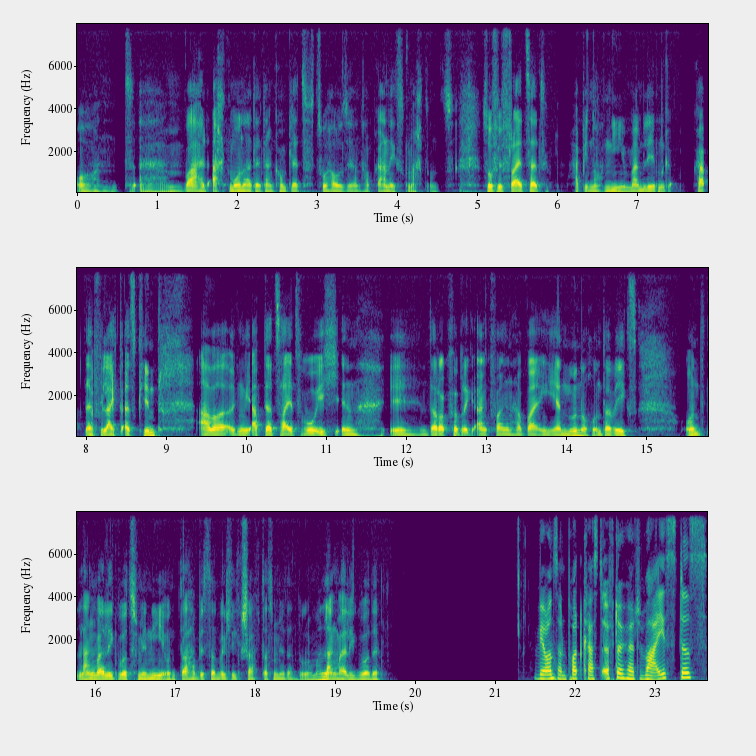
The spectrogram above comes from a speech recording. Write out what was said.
und ähm, war halt acht Monate dann komplett zu Hause und habe gar nichts gemacht. Und so viel Freizeit habe ich noch nie in meinem Leben gehabt, ja, vielleicht als Kind, aber irgendwie ab der Zeit, wo ich in, in der Rockfabrik angefangen habe, war ich ja nur noch unterwegs und langweilig wurde es mir nie und da habe ich es dann wirklich geschafft, dass mir dann sogar mal langweilig wurde. Wer unseren Podcast öfter hört, weiß das.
